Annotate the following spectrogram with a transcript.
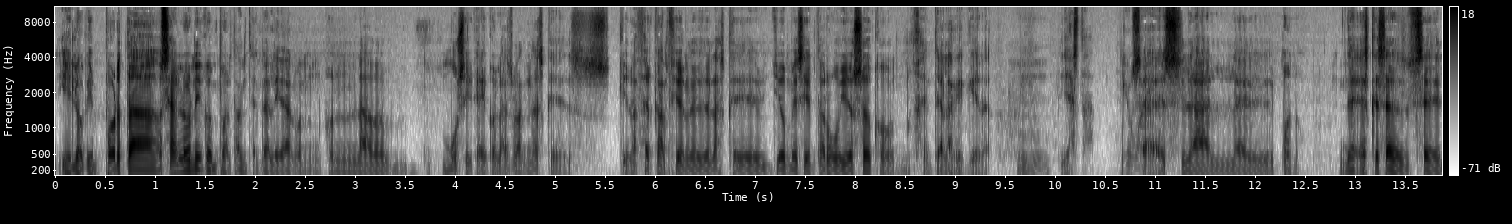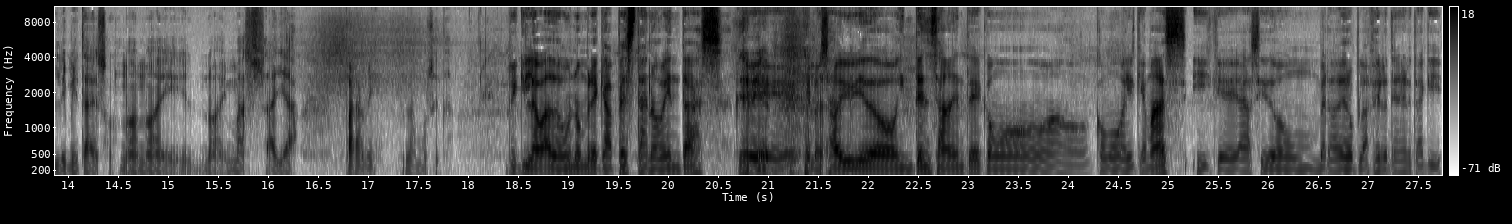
y lo que importa, o sea, lo único importante en realidad con, con la música y con las bandas que es quiero hacer canciones de las que yo me siento orgulloso con gente a la que quiera. Y ya está. Qué o sea, es la, la- el- bueno, es que se, se limita a eso, no, no hay, no hay más allá para mí la música. Ricky Lavado, un hombre que apesta a noventas, que, los ha vivido intensamente como, como el que más y que ha sido un verdadero placer tenerte aquí.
